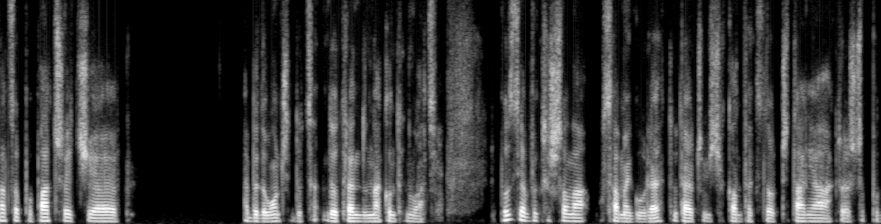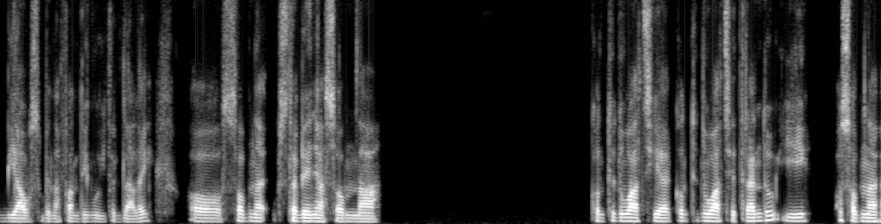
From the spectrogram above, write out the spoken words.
na co popatrzeć, e, aby dołączyć do, do trendu na kontynuację. Pozycja wykreślona u samej góry. Tutaj oczywiście kontekst do czytania, które jeszcze podbijało sobie na fundingu i tak dalej. Osobne ustawienia są na kontynuację, kontynuację trendu i osobne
